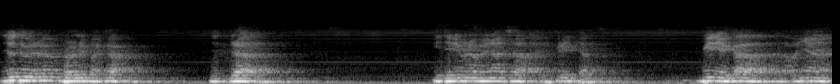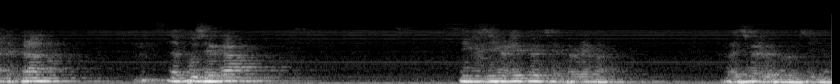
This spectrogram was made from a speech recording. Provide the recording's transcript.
Yo tuve un problema acá, de entrada, y tenía una amenaza escrita. Vine acá a la mañana temprano, la puse acá, y dije, Señor, esto es el problema, resuélvelo, Señor.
